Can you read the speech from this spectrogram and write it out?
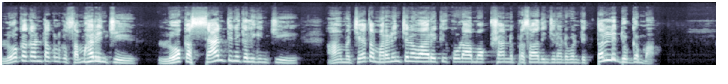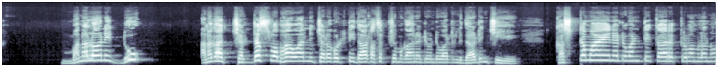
లోకకంటకులకు సంహరించి లోక శాంతిని కలిగించి ఆమె చేత మరణించిన వారికి కూడా మోక్షాన్ని ప్రసాదించినటువంటి తల్లి దుర్గమ్మ. మనలోని దు అనగా చెడ్డ స్వభావాన్ని చెడగొట్టి దాటసక్షము కానటువంటి వాటిని దాటించి కష్టమైనటువంటి కార్యక్రమములను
